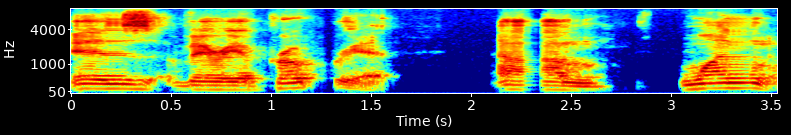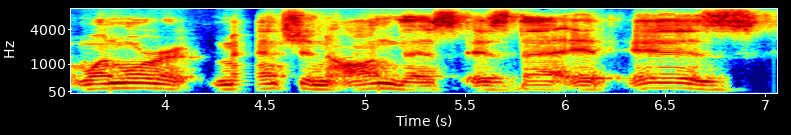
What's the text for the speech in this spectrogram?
is very appropriate. Um, one, one more mention on this is that it is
